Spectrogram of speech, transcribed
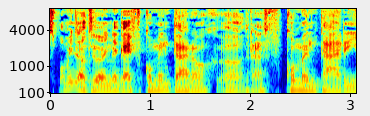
Spomínal to inak aj v komentároch, uh, teda v komentári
